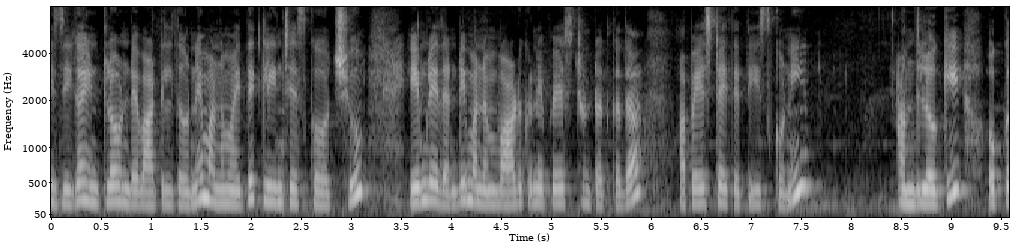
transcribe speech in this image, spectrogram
ఈజీగా ఇంట్లో ఉండే వాటితోనే మనం అయితే క్లీన్ చేసుకోవచ్చు. ఏం లేదండి మనం వాడుకునే పేస్ట్ ఉంటుంది కదా ఆ పేస్ట్ అయితే తీసుకొని అందులోకి ఒక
